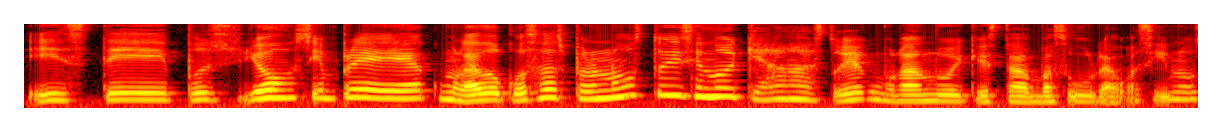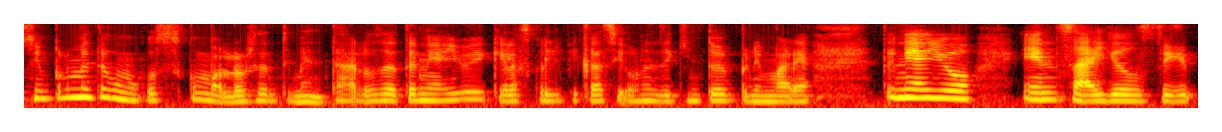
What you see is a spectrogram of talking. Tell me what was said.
este, pues yo siempre he acumulado cosas, pero no estoy diciendo de que, ah, estoy acumulando y que está basura o así, no, simplemente como cosas con valor sentimental, o sea, tenía yo y que las calificaciones de quinto de primaria, tenía yo ensayos de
